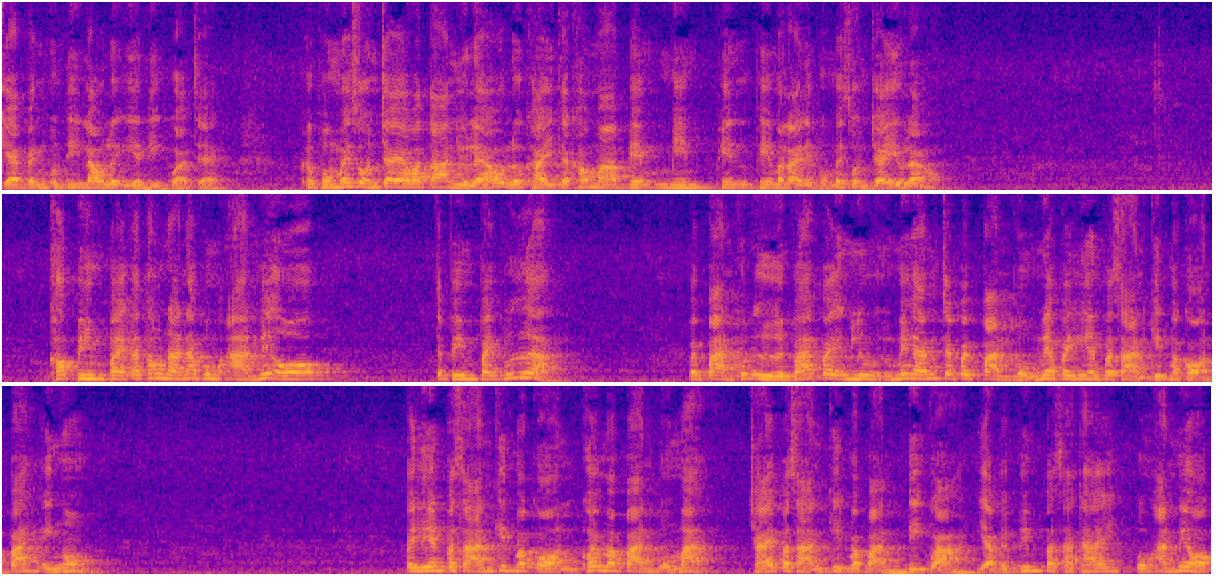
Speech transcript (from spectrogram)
แกเป็นคนที่เล่าละเอียดดีกว่าแจ็ค คือผมไม่สนใจอวตารอยู่แล้ว หรือใครจะเข้ามาเพมมีพิมพ์พิมอะไรเนี่ยผมไม่สนใจอยู่แล้ว เขาพิมพ์ไปก็เท่านั้นนะผมอ่านไม่ออก จะพิมพ์ไปเพื่อ ไปปั่นคนอื่นไปไปหรือไม่งั้นจะไปปั่นผมเนี่ยไปเรียนภาษาอังกฤษมาก่อนไปไอ้โง่ไปเรียนภาษาอังกฤษมาก่อน ค่อยมาปั่นผมอะใช้ภาษาอังกฤษมาปั่นดีกว่า อย่าไปพิมพ์ภาษาไทย ผมอ่านไม่ออก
